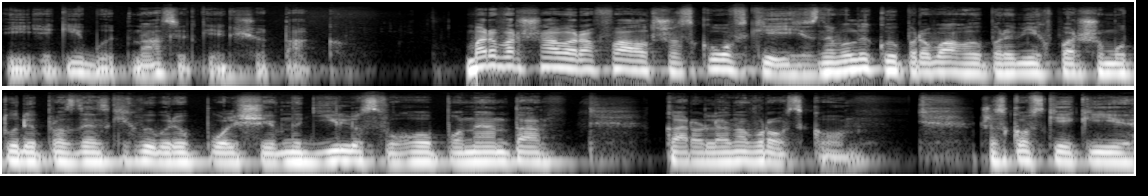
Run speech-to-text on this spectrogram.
і які будуть наслідки, якщо так. Мер Варшави Рафал Шасковський з невеликою перевагою переміг в першому турі президентських виборів Польщі в неділю свого опонента Кароля Навровського. Часковський, який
